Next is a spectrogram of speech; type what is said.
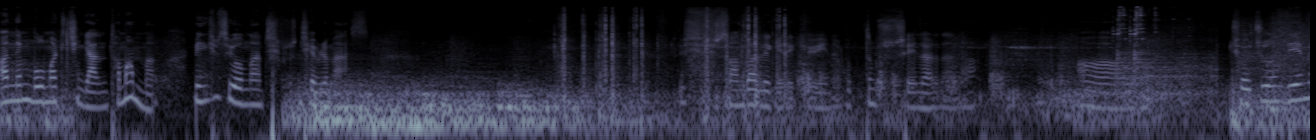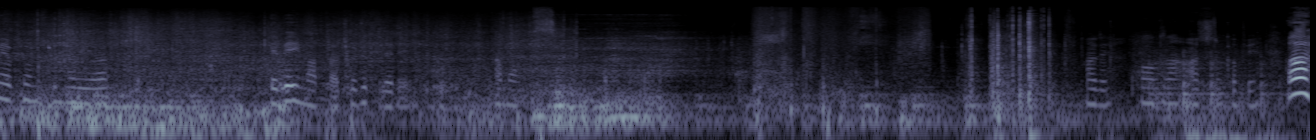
Annemi bulmak için geldim tamam mı? Beni kimse yolundan çev- çeviremez. Üf, sandalye gerekiyor yine. Bıktım şu şeylerden ya. Aa, çocuğum diye mi yapıyorsunuz bunları ya? Bebeğim hatta çocuk bile değil. Ama. Hadi. Ne oldu lan? Açtım kapıyı. Ah!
